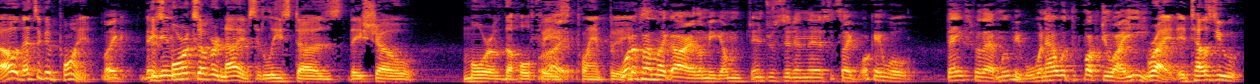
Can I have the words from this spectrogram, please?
Oh, that's a good point. Like they Because didn't. Forks Over Knives at least does they show more of the whole face Right. plant based. What if I'm like, all right, let me. I'm interested in this. It's like, okay, well, thanks for that movie, but now what the fuck do I eat? Right. It tells you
